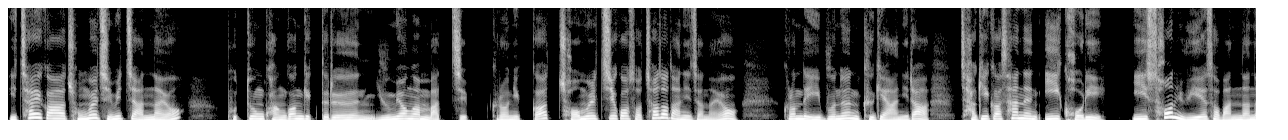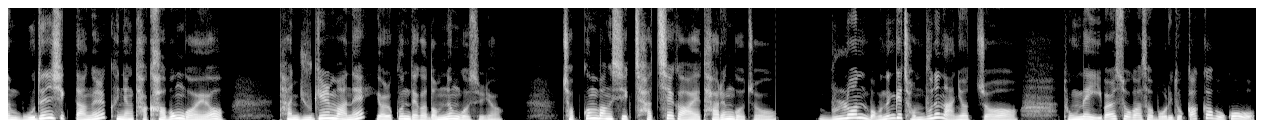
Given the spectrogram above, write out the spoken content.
이 차이가 정말 재밌지 않나요? 보통 관광객들은 유명한 맛집, 그러니까 점을 찍어서 찾아다니잖아요. 그런데 이분은 그게 아니라 자기가 사는 이 거리, 이 선 위에서 만나는 모든 식당을 그냥 다 가본 거예요. 단 6일 만에 10군데가 넘는 곳을요. 접근 방식 자체가 아예 다른 거죠. 물론 먹는 게 전부는 아니었죠. 동네 이발소 가서 머리도 깎아보고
